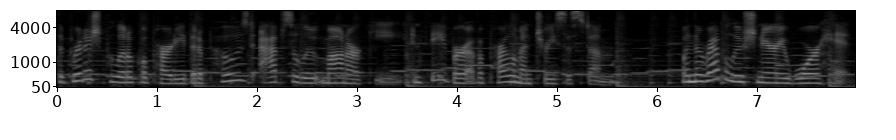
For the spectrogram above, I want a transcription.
the British political party that opposed absolute monarchy in favor of a parliamentary system. When the Revolutionary War hit,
